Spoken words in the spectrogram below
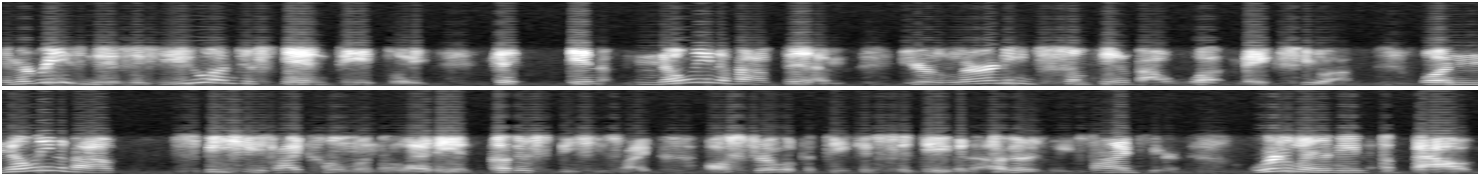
And the reason is if you understand deeply that in knowing about them, you're learning something about what makes you up. Well, in knowing about species like Homo naledi and other species like Australopithecus sediba and others we find here, we're learning about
